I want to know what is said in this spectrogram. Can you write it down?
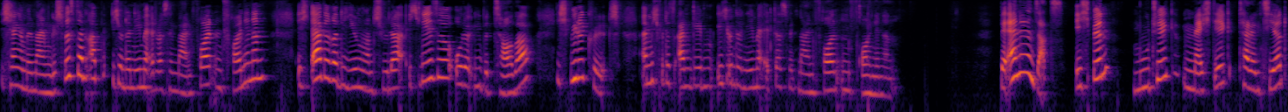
Ich hänge mit meinen Geschwistern ab, ich unternehme etwas mit meinen Freunden und Freundinnen, ich ärgere die jüngeren Schüler, ich lese oder übe Zauber, ich spiele Quidditch. Ähm, ich würde es angeben, ich unternehme etwas mit meinen Freunden und Freundinnen. Beende den Satz. Ich bin mutig, mächtig, talentiert,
